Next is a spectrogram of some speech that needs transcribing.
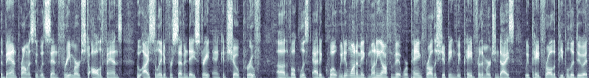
The band promised it would send free merch to all the fans who isolated for seven days straight and could show proof. Uh, the vocalist added, quote, We didn't want to make money off of it. We're paying for all the shipping. We paid for the merchandise. We paid for all the people to do it.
